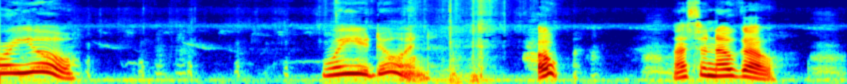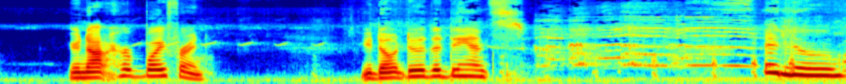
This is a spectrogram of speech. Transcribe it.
are you? What are you doing? Oh, that's a no-go. You're not her boyfriend. You don't do the dance. Hello.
